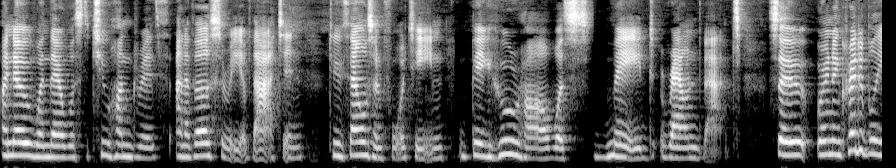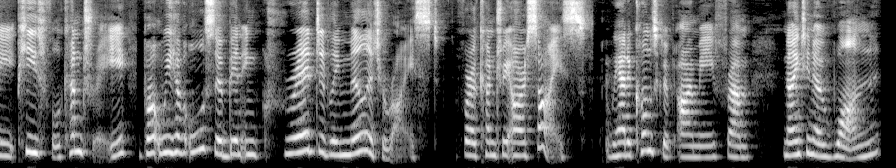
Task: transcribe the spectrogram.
I know when there was the 200th anniversary of that in 2014, big hoorah was made around that. So we're an incredibly peaceful country, but we have also been incredibly militarized for a country our size. We had a conscript army from 1901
